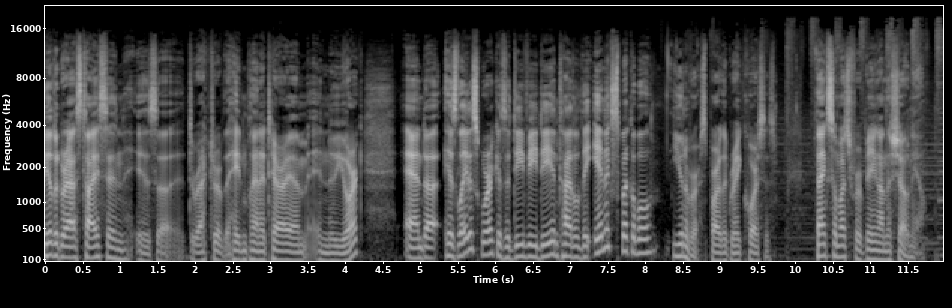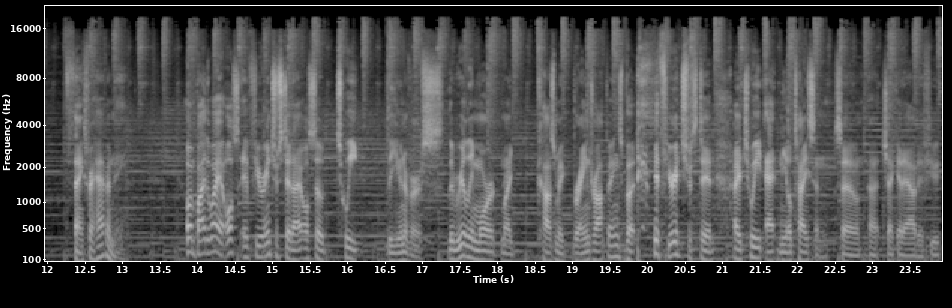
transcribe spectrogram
Neil deGrasse Tyson is uh, director of the Hayden Planetarium in New York. And uh, his latest work is a DVD entitled The Inexplicable Universe, part of the Great Courses. Thanks so much for being on the show, Neil. Thanks for having me. Oh, and by the way, also, if you're interested, I also tweet the universe. They're really more like cosmic brain droppings, but if you're interested, I tweet at Neil Tyson. So uh, check it out if you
